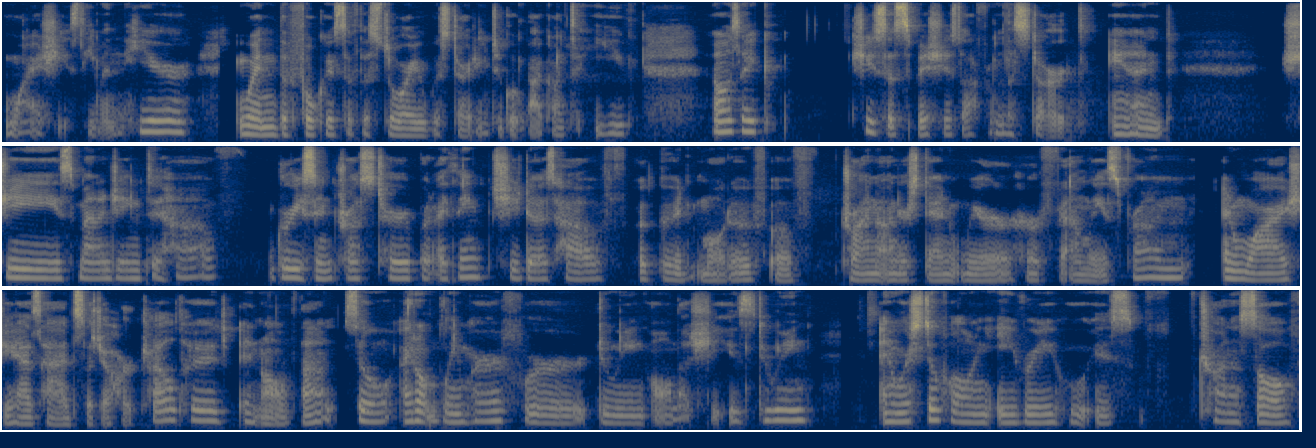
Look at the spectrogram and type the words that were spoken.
why she's even here. When the focus of the story was starting to go back onto Eve, I was like, she's suspicious off from the start. And she's managing to have Grayson trust her, but I think she does have a good motive of trying to understand where her family is from and why she has had such a hard childhood and all of that. So I don't blame her for doing all that she is doing. And we're still following Avery, who is trying to solve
